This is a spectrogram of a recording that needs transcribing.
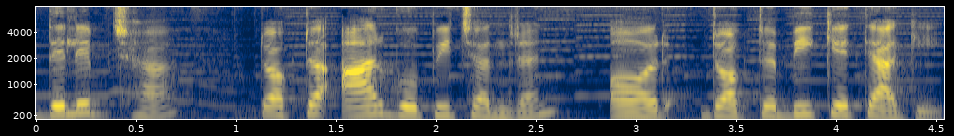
दिलीप झा, डॉक्टर आर गोपी चंद्रन और डॉक्टर बी के त्यागी।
